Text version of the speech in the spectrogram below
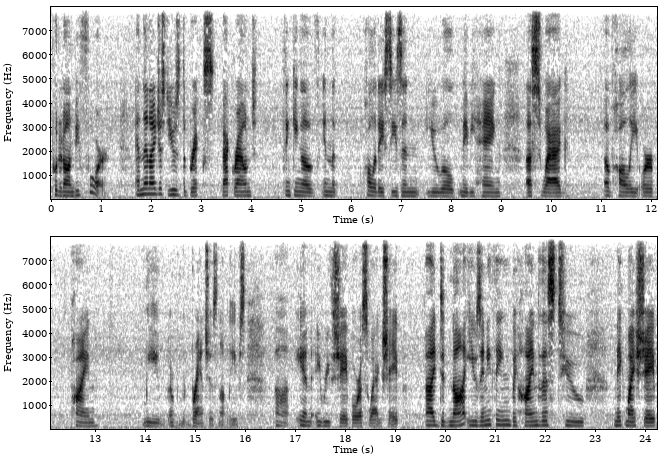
put it on before. And then I just used the bricks background thinking of in the holiday season, you will maybe hang a swag of holly or pine leaf branches, not leaves, uh, in a wreath shape or a swag shape. I did not use anything behind this to make my shape.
